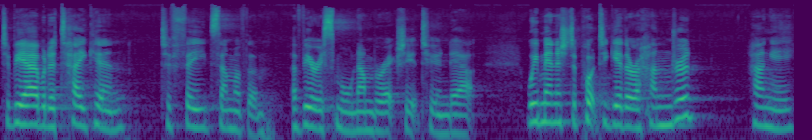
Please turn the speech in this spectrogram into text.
to be able to take in to feed some of them. A very small number, actually, it turned out. We managed to put together 100 hangi,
